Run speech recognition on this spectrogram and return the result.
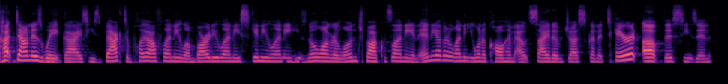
cut down his weight, guys. He's back to playoff Lenny, Lombardi Lenny, skinny Lenny. He's no longer lunchbox Lenny and any other Lenny you want to call him outside of just going to tear it up this season.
